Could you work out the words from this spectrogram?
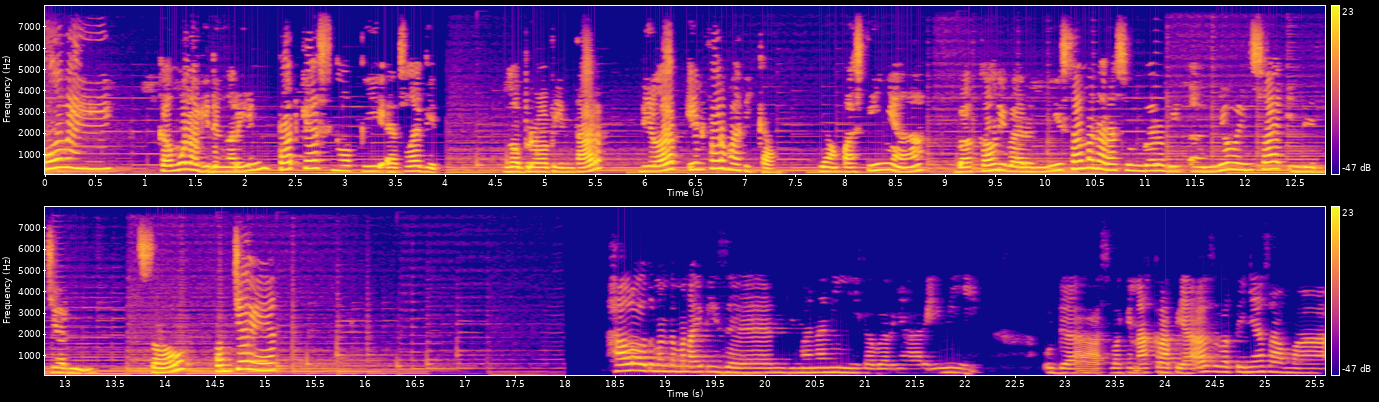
Hoi, kamu lagi dengerin podcast Ngopi at Labit. Ngobrol pintar di Lab Informatika. Yang pastinya bakal dibarengi sama narasumber with a new insight in their journey. So, enjoy it! Halo teman-teman ITZen, gimana nih kabarnya hari ini? Udah semakin akrab ya sepertinya sama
